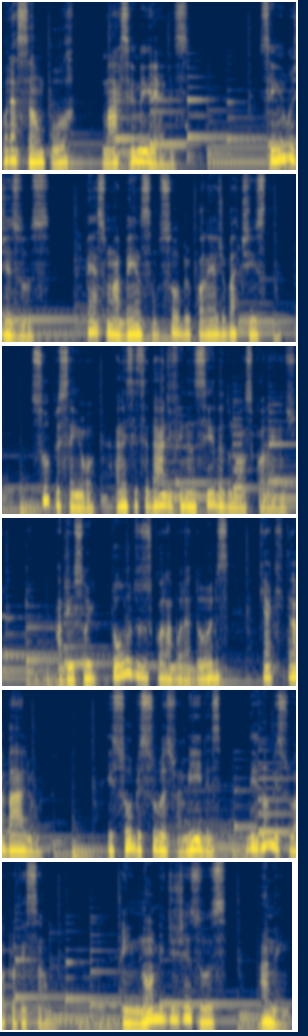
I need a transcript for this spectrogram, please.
Oração por Márcia Meirelles. Senhor Jesus, peço uma bênção sobre o Colégio Batista. Supre, Senhor, a necessidade financeira do nosso colégio. Abençoe todos os colaboradores que aqui trabalham e sobre suas famílias derrame sua proteção. Em nome de Jesus. Amém.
